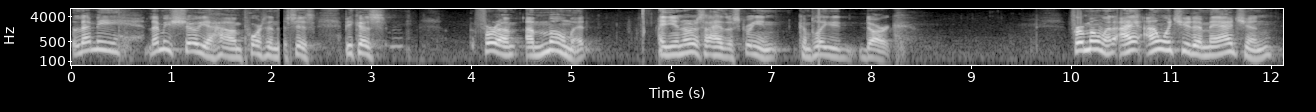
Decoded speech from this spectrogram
let me, let me show you how important this is, because for a, a moment, and you notice I have the screen completely dark. For a moment, I, I want you to imagine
